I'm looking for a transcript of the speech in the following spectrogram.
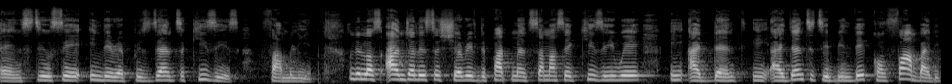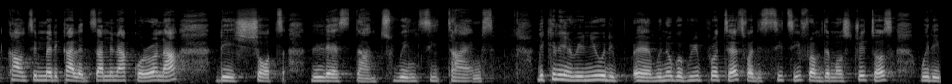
and still say in they represent Kizzee's family. And the Los Angeles Sheriff Department Sama say Kizzee in, ident in identity been they confirmed by the county medical examiner coroner they shot less than 20 times. The killing renewed the uh, no protest for the city from demonstrators with a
